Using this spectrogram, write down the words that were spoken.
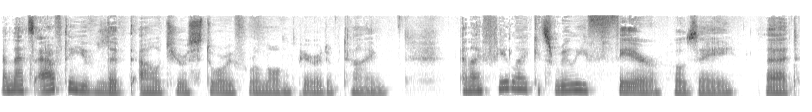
And that's after you've lived out your story for a long period of time. And I feel like it's really fair, Jose, that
